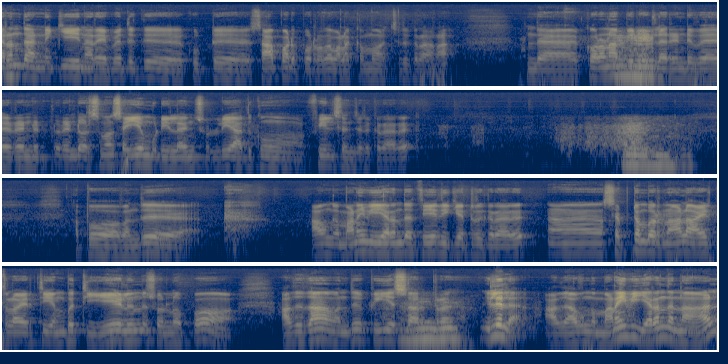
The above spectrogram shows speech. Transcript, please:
இறந்த அன்னைக்கு நிறைய பேர்த்துக்கு கூப்பிட்டு சாப்பாடு போடுறத வழக்கமாக வச்சுருக்கிறாராம். இந்த கொரோனா பீரியடில் ரெண்டு வே ரெண்டு ரெண்டு வருஷமாக செய்ய முடியலன்னு சொல்லி அதுக்கும் ஃபீல் செஞ்சுருக்கிறாரு. அப்போது வந்து அவங்க மனைவி இறந்த தேதி கேட்டிருக்கிறாரு. செப்டம்பர் நாலு ஆயிரத்தி தொள்ளாயிரத்தி எண்பத்தி ஏழுன்னு சொல்லப்போ அதுதான் வந்து பிஎஸ்ஆர் இல்லை இல்லை அது அவங்க மனைவி இறந்த நாள்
